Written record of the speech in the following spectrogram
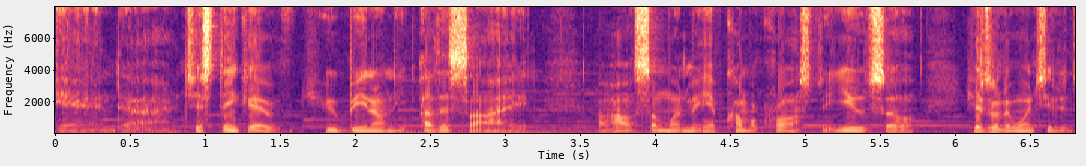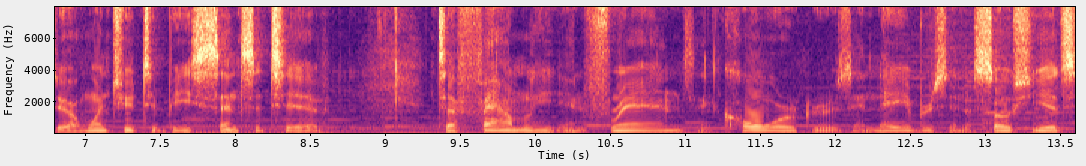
And uh, just think of you being on the other side of how someone may have come across to you. So here's what I want you to do I want you to be sensitive to family and friends and coworkers and neighbors and associates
